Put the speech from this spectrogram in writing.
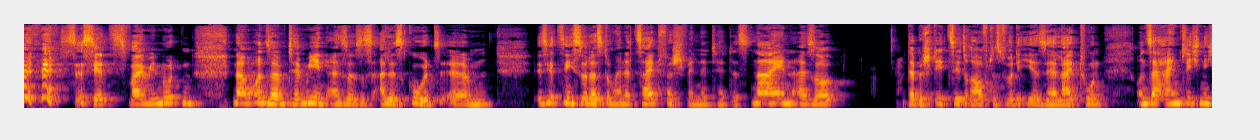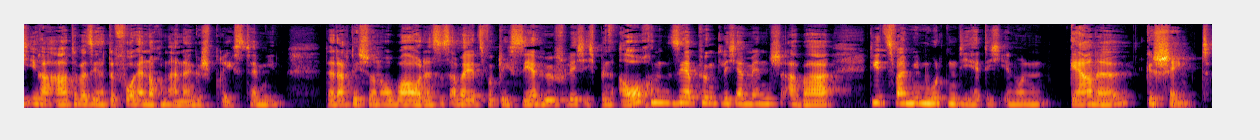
es ist jetzt zwei Minuten nach unserem Termin, also es ist alles gut. Ähm, ist jetzt nicht so, dass du meine Zeit verschwendet hättest. Nein, also da besteht sie drauf, das würde ihr sehr leid tun und sei eigentlich nicht ihre Art, aber sie hatte vorher noch einen anderen Gesprächstermin. Da dachte ich schon, oh wow, das ist aber jetzt wirklich sehr höflich. Ich bin auch ein sehr pünktlicher Mensch, aber die zwei Minuten, die hätte ich ihr nun gerne geschenkt.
